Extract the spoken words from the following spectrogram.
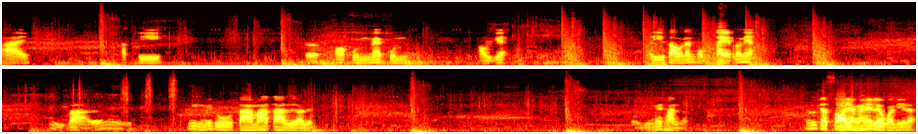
ตาย สักทีเออพ่อคุณแม่คุณ เอาอีกแยะตีเสานั้นผมแตกแล้วเนี่ย บ้าเอ้ยวิ่งไม่ดูตาม้าตาเรือเลยโอ้ยิงไม่ทันเหรอไม่รู้จะซอยยังไงให้เร็วกว่านี้แล้ว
